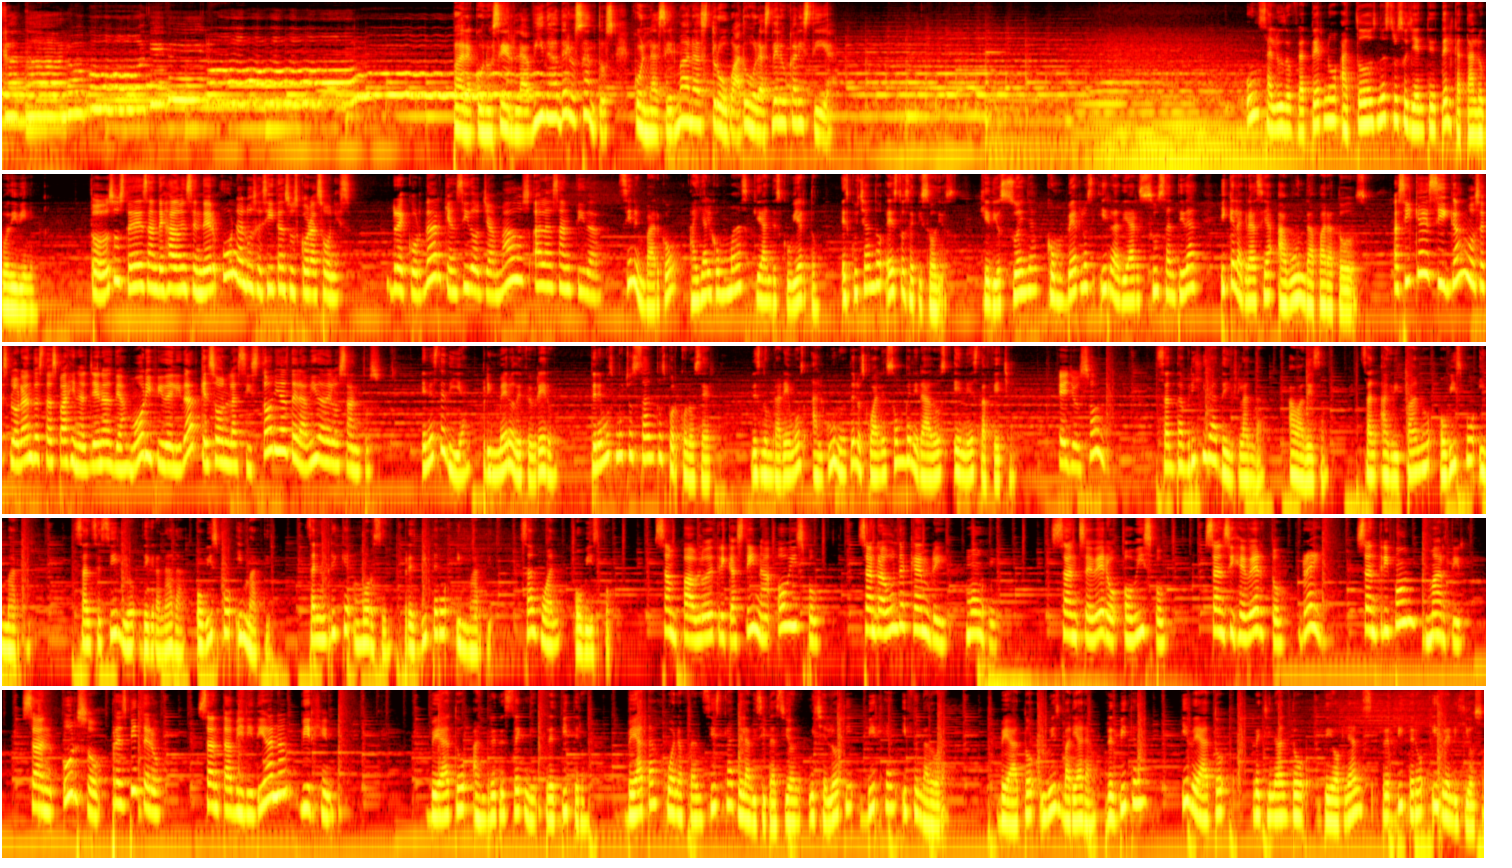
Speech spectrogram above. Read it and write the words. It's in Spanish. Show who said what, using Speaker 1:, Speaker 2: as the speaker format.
Speaker 1: Catálogo divino. Para conocer la vida de los santos con las hermanas trovadoras de la Eucaristía.
Speaker 2: Un saludo fraterno a todos nuestros oyentes del catálogo divino.
Speaker 3: Todos ustedes han dejado encender una lucecita en sus corazones. Recordar que han sido llamados a la santidad.
Speaker 2: Sin embargo, hay algo más que han descubierto escuchando estos episodios, que Dios sueña con verlos irradiar su santidad y que la gracia abunda para todos.
Speaker 3: Así que sigamos explorando estas páginas llenas de amor y fidelidad que son las historias de la vida de los santos.
Speaker 2: En este día, primero de febrero, tenemos muchos santos por conocer. Les nombraremos algunos de los cuales son venerados en esta fecha.
Speaker 3: Ellos son
Speaker 2: Santa Brígida de Irlanda, abadesa. San Agripano, obispo y mártir. San Cecilio de Granada, obispo y mártir. San Enrique Morse, presbítero y mártir. San Juan, obispo.
Speaker 3: San Pablo de Tricastina, obispo. San Raúl de Cambridge, monje. San Severo, obispo. San Sigeberto, rey. San Trifón, mártir. San Urso, presbítero. Santa Viridiana, virgen.
Speaker 2: Beato Andrés de Segni, presbítero. Beata Juana Francisca de la Visitación Michelotti, Virgen y Fundadora. Beato Luis Variara, presbítero. Y Beato Reginaldo de Orleans, presbítero y religioso.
